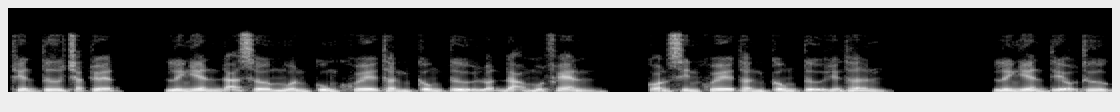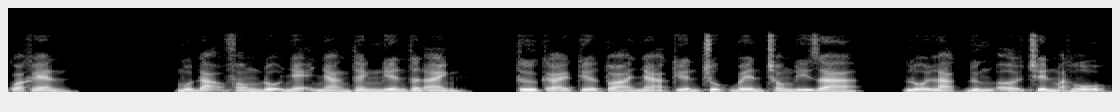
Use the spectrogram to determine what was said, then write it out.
thiên tư chắc tuyệt, linh yên đã sớm muốn cùng khuê thần công tử luận đạo một phen, còn xin khuê thần công tử hiện thân. Linh yên tiểu thư quá khen. Một đạo phong độ nhẹ nhàng thanh niên thân ảnh, từ cái kia tòa nhà kiến trúc bên trong đi ra, lỗi lạc đứng ở trên mặt hồ.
